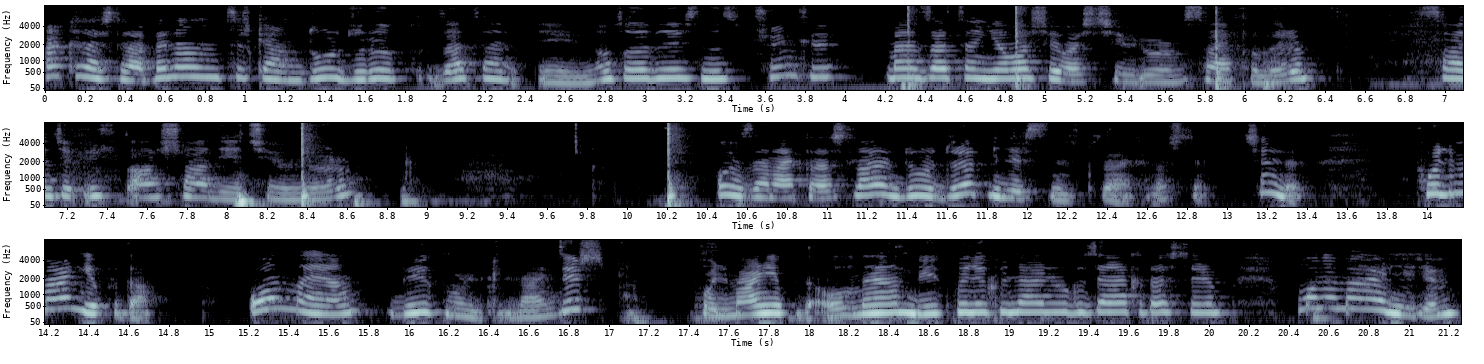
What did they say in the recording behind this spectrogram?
Arkadaşlar ben anlatırken durdurup zaten e, not alabilirsiniz. Çünkü ben zaten yavaş yavaş çeviriyorum sayfaları. Sadece üst aşağı diye çeviriyorum. O yüzden arkadaşlar durdurabilirsiniz güzel arkadaşlar. Şimdi polimer yapıda olmayan büyük moleküllerdir. Polimer yapıda olmayan büyük moleküllerdir güzel arkadaşlarım. Monomerlerim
